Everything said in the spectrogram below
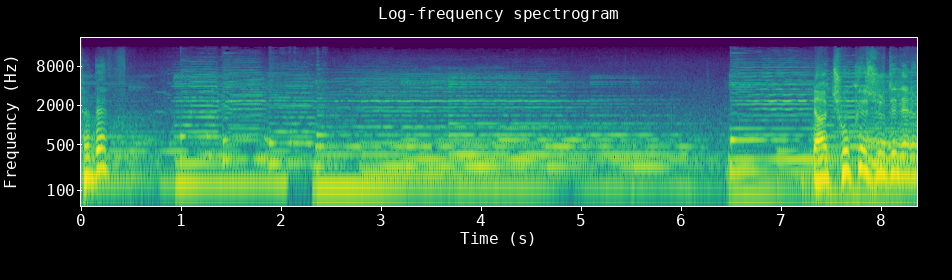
Sedef. Ya çok özür dilerim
